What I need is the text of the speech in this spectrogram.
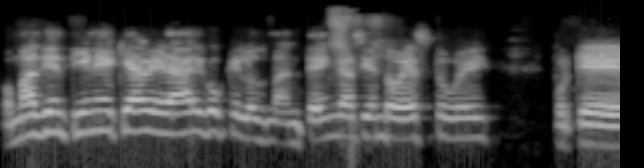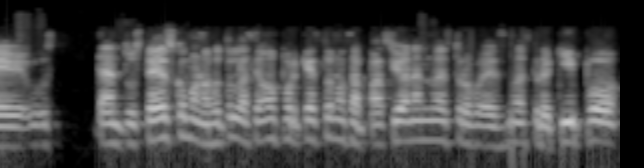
o más bien tiene que haber algo que los mantenga haciendo esto, güey, porque tanto ustedes como nosotros lo hacemos porque esto nos apasiona, nuestro, es nuestro equipo,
